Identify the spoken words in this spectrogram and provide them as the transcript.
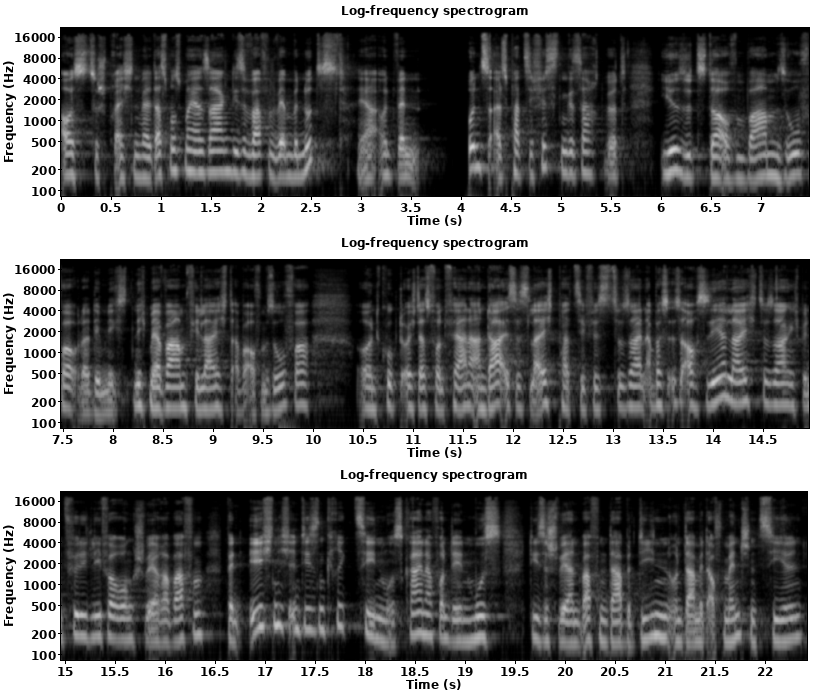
auszusprechen, weil das muss man ja sagen, diese Waffen werden benutzt, ja, und wenn uns als Pazifisten gesagt wird, ihr sitzt da auf dem warmen Sofa oder demnächst nicht mehr warm vielleicht, aber auf dem Sofa und guckt euch das von ferne an. Da ist es leicht, Pazifist zu sein, aber es ist auch sehr leicht zu sagen, ich bin für die Lieferung schwerer Waffen, wenn ich nicht in diesen Krieg ziehen muss. Keiner von denen muss diese schweren Waffen da bedienen und damit auf Menschen zielen.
